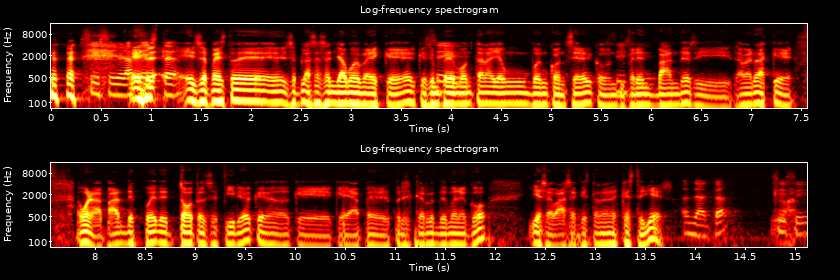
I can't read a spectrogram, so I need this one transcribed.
sí, sí, hi haurà Ese- festa. Ese festa de ese Plaza San Jaume me que, que siempre Sí. montan allá un buen concert con Sí, diferentes sí. bandes y la verdad es que, bueno, aparte después de todo ese fira que, que, que hi ha per, per Esquerra de Manacor i a la base que estan en els castellers. Exacte. Sí, sí.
